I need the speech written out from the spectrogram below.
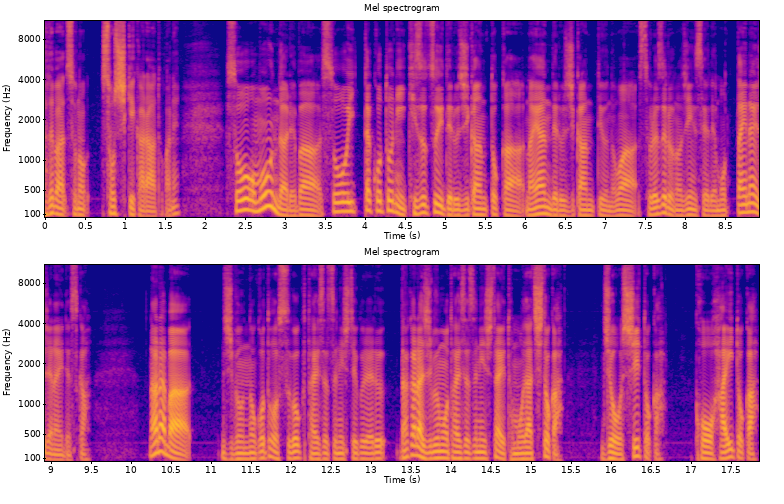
例えばその組織からとかね。そう思うんであればそういったことに傷ついてる時間とか悩んでる時間っていうのはそれぞれの人生でもったいないじゃないですか。ならば自分のことをすごく大切にしてくれる。だから自分も大切にしたい。友達とか上司とか後輩とか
